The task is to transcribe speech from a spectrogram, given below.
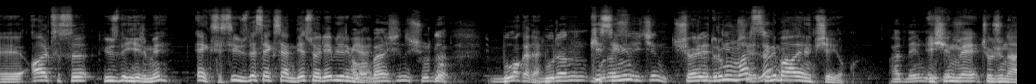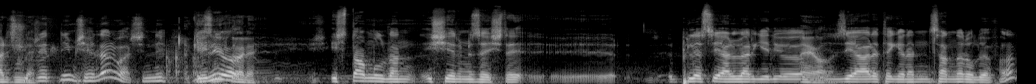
e, artısı yüzde yirmi eksisi yüzde seksen diye söyleyebilirim ama yani. ben şimdi şurada bu, o kadar. buranın Ki burası senin için şöyle bir durumun var seni bağlayan hiçbir şey yok. Benim Eşin burada ve çocuğun haricinde. şükrettiğim şeyler var. Şimdi Kesinlikle geliyor öyle. İstanbul'dan iş yerimize işte e, plasiyerler geliyor, Eyvallah. ziyarete gelen insanlar oluyor falan.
